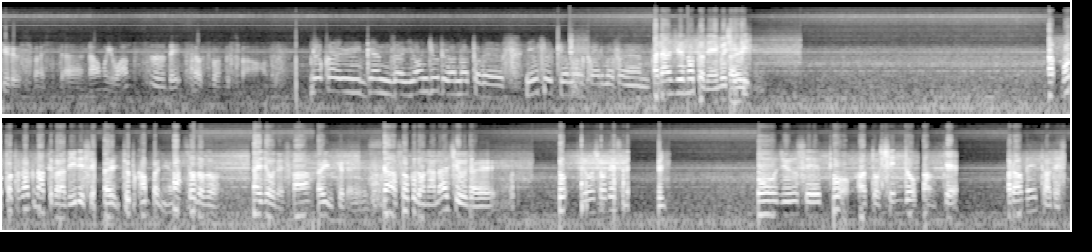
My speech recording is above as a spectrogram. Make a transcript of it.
終了しましたナオミ12でサウスバウンドします了解現在40で4ノットです2990変わりません70ノットで MCP、はいあ、もっと高くなってからでいいですよ。はいちょっとカンパニーあ、そうだそう。大丈夫ですか？はい OK です。じゃあ速度70で、はい。と上昇ですね。操縦性と、あと振動関係、パラメータです。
